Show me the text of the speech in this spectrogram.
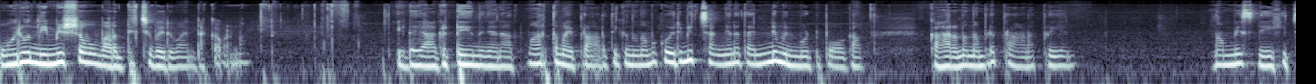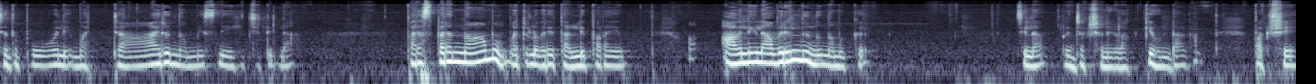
ഓരോ നിമിഷവും വർദ്ധിച്ചു വരുവാൻ തക്കവണ്ണം ഇടയാകട്ടെ എന്ന് ഞാൻ ആത്മാർത്ഥമായി പ്രാർത്ഥിക്കുന്നു. നമുക്ക് ഒരുമിച്ച് അങ്ങനെ തന്നെ മുന്നോട്ട് പോകാം. കാരണം നമ്മുടെ പ്രാണപ്രിയൻ നമ്മെ സ്നേഹിച്ചതുപോലെ മറ്റാരും നമ്മെ സ്നേഹിച്ചിട്ടില്ല. പരസ്പരം നാമും മറ്റുള്ളവരെ തള്ളിപ്പറയും. അല്ലെങ്കിൽ അവരിൽ നിന്നും നമുക്ക് ചില റിജക്ഷനുകളൊക്കെ ഉണ്ടാകാം. പക്ഷേ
